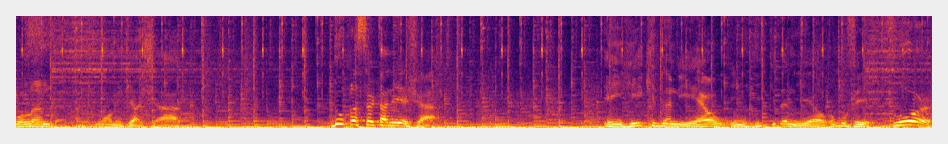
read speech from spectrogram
Holanda. Um homem viajado. Dupla sertaneja. Henrique Daniel. Henrique Daniel, vamos ver. Flor.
